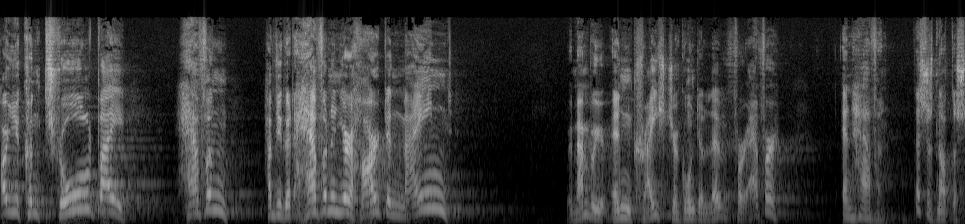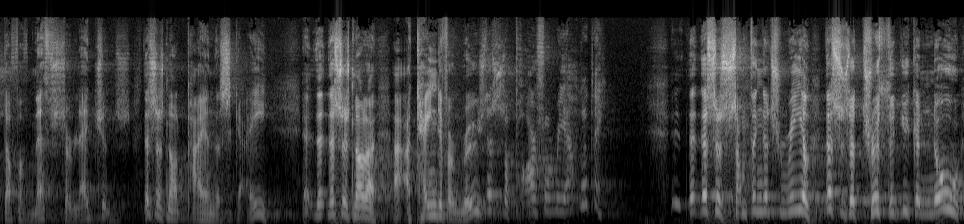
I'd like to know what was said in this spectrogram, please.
Are you controlled by heaven? Have you got heaven in your heart and mind? Remember, in Christ, you're going to live forever in heaven. This is not the stuff of myths or legends. This is not pie in the sky. This is not a, a kind of a ruse. This is a powerful reality. This is something that's real. This is a truth that you can know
